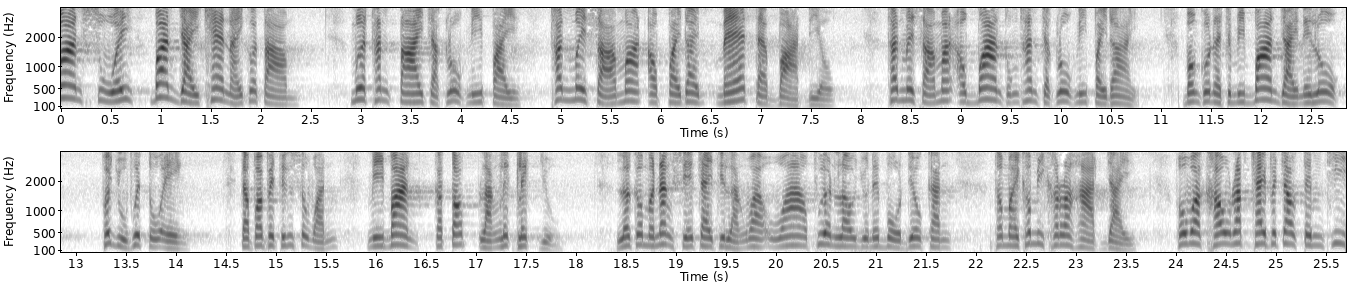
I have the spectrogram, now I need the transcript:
บ้านสวยบ้านใหญ่แค่ไหนก็ตาม เมื่อท่านตายจากโลกนี้ไป ท่านไม่สามารถเอาไปได้แม้แต่บาทเดียว ท่านไม่สามารถเอาบ้านของท่านจากโลกนี้ไปได้ บางคนอาจจะมีบ้านใหญ่ในโลก เพราะอยู่เพื่อตัวเอง แต่พอไปถึงสวรรค์ มีบ้านกระต๊อบหลังเล็ก ๆ อยู่แล้วก็มานั่งเสียใจทีหลังว่าว้าวเพื่อนเราอยู่ในโบสถ์เดียวกัน ทำไมเขามีครหาดใหญ่ เพราะว่าเขารับใช้พระเจ้าเต็มที่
